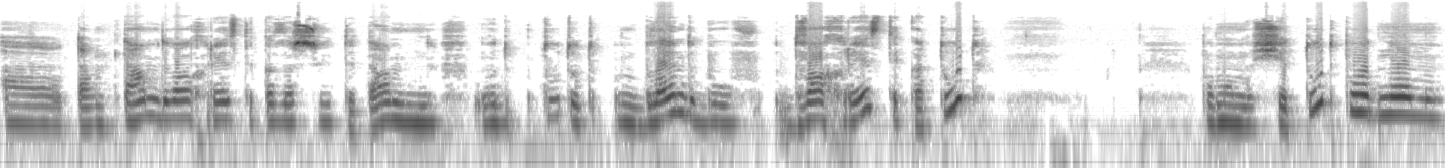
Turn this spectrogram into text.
А, там, там два хрестика зашити, там от, тут от бленд був два хрестика тут, по-моєму, ще тут по одному,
